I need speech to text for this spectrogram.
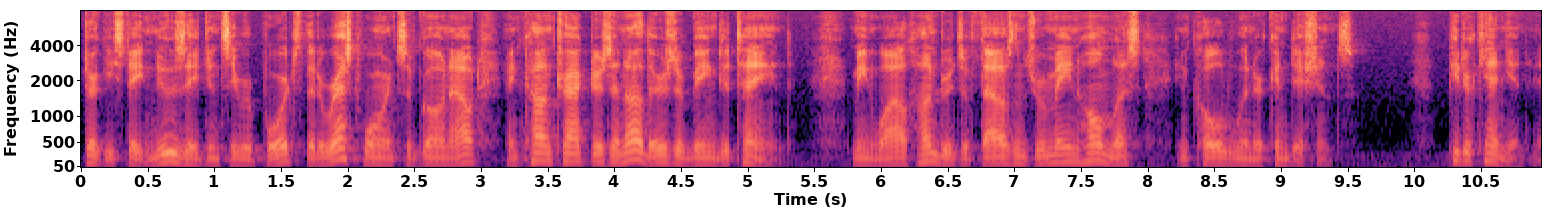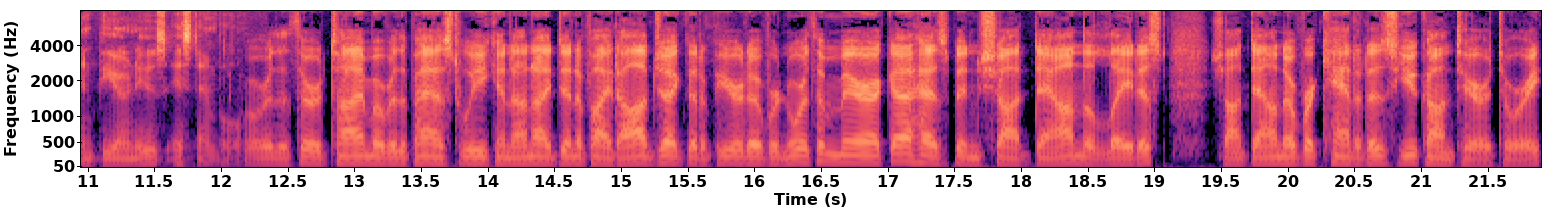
Turkey State News Agency reports that arrest warrants have gone out and contractors and others are being detained. Meanwhile, hundreds of thousands remain homeless in cold winter conditions. Peter Kenyon, NPR News, Istanbul. For the third time over the past week, an unidentified object that appeared over North America has been shot down. The latest, shot down over Canada's Yukon territory.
